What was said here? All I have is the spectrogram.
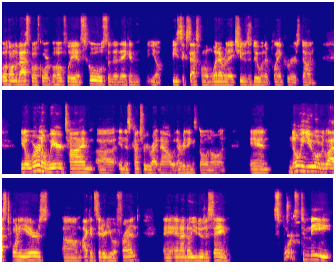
both on the basketball court but hopefully in school so that they can you know be successful in whatever they choose to do when their playing career is done you know we're in a weird time uh, in this country right now with everything's going on and knowing you over the last 20 years, um, I consider you a friend, and, and, I know you do the same. Sports to me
